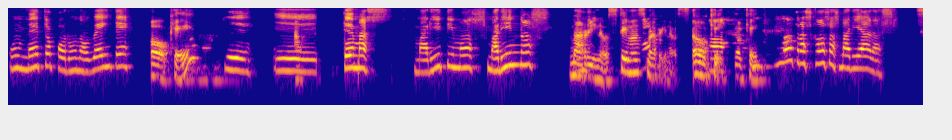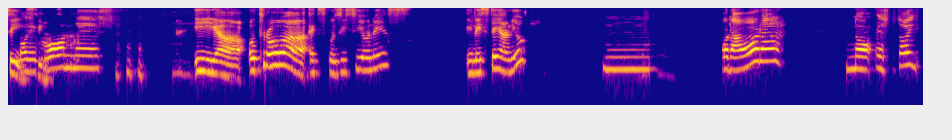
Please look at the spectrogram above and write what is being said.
un metro por uno veinte. Ok. Sí, y ah. temas marítimos, marinos. Marinos, temas ah. marinos. Ok, ah, ok. Y otras cosas variadas. Sí. Bodegones. Sí. ¿Y uh, otras exposiciones en este año? Mm, por ahora, no estoy,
